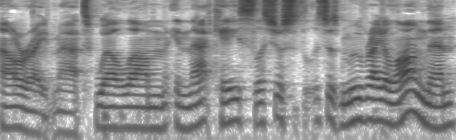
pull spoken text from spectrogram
All right, Matt. Well, um, in that case, let's just let's just move right along then.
